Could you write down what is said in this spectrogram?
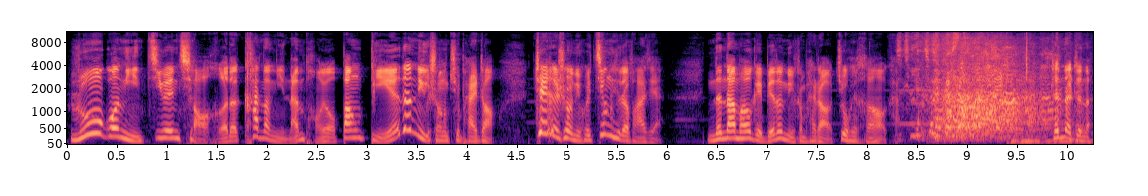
如果你机缘巧合的看到你男朋友帮别的女生去拍照，这个时候你会惊奇的发现，你的男朋友给别的女生拍照就会很好看，真的真的。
